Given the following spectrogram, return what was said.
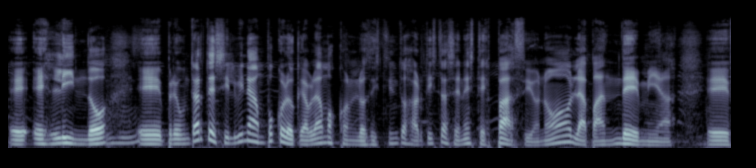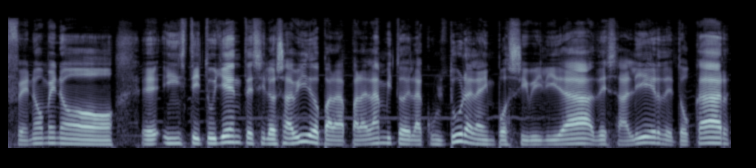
eh, es lindo. Eh, preguntarte, Silvina, un poco lo que hablamos con los distintos artistas en este espacio, ¿no? La pandemia, eh, fenómeno eh, instituyente, si lo ha habido, para, para el ámbito de la cultura, la imposibilidad de salir, de tocar,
